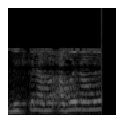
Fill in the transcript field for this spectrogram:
Lütfen abone olmayı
